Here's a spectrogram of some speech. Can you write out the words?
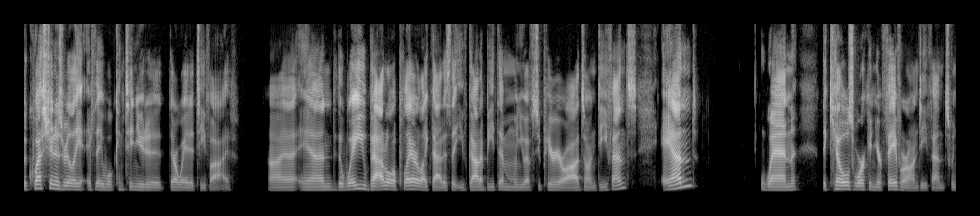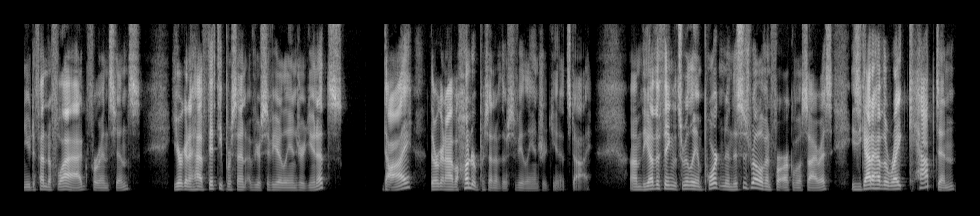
The question is really if they will continue to their way to T5. Uh, and the way you battle a player like that is that you've got to beat them when you have superior odds on defense and when the kills work in your favor on defense. When you defend a flag, for instance, you're going to have 50% of your severely injured units die. They're going to have 100% of their severely injured units die. Um, the other thing that's really important, and this is relevant for Ark of Osiris, is you got to have the right captain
